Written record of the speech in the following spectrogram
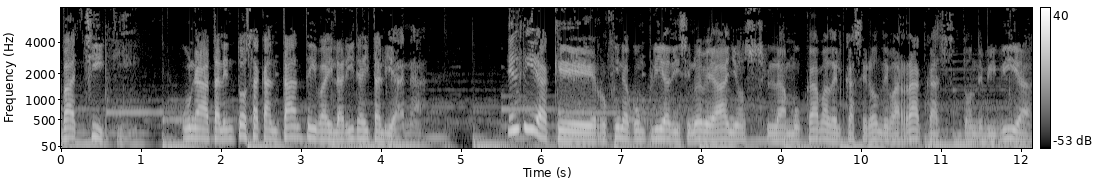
Bacicchi, una talentosa cantante y bailarina italiana. El día que Rufina cumplía 19 años, la mucama del caserón de Barracas, donde vivía,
